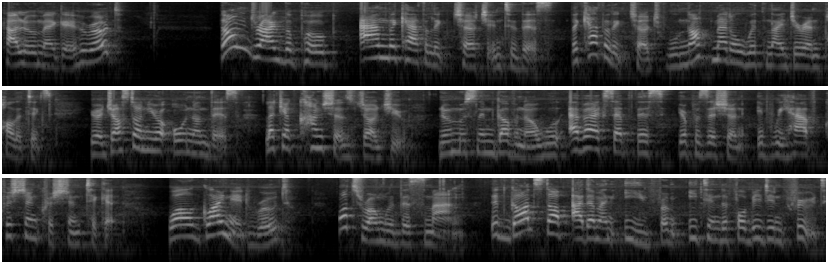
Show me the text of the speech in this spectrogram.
Kalu Mege, who wrote, Don't drag the Pope and the Catholic Church into this. The Catholic Church will not meddle with Nigerian politics. You're just on your own on this. Let your conscience judge you. No Muslim governor will ever accept this, your position, if we have Christian-Christian ticket. While Glynade wrote, What's wrong with this man? Did God stop Adam and Eve from eating the forbidden fruit?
